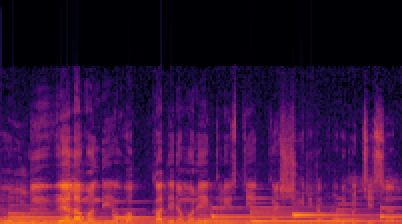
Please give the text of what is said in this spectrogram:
మూడు వేల మంది ఒక్క దినమునే క్రీస్తు యొక్క శరీరంలోనికి వచ్చేసారు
